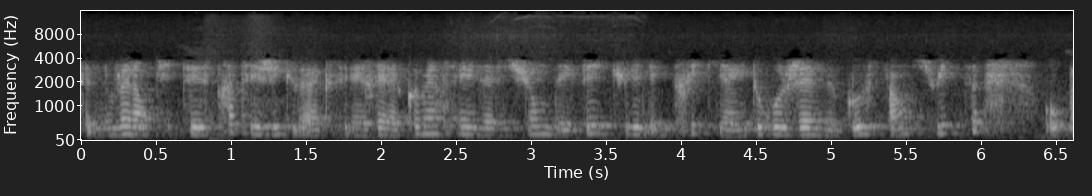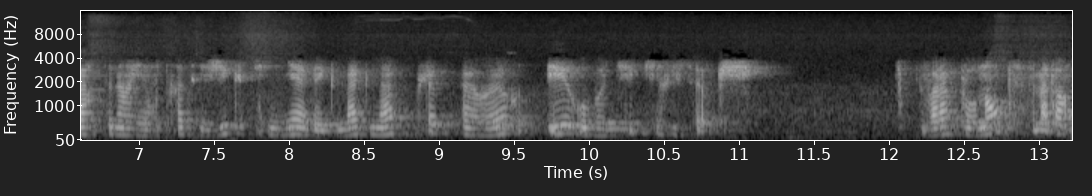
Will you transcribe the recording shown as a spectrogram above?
Cette nouvelle entité stratégique va accélérer la commercialisation des véhicules électriques et à hydrogène Gossin suite au partenariat stratégique signé avec Magna, Plug Power et Robotic Research. Voilà pour Nantes ce matin.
